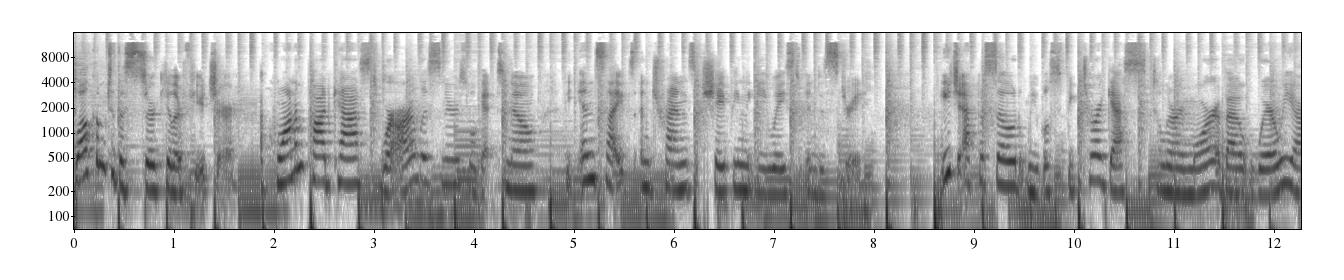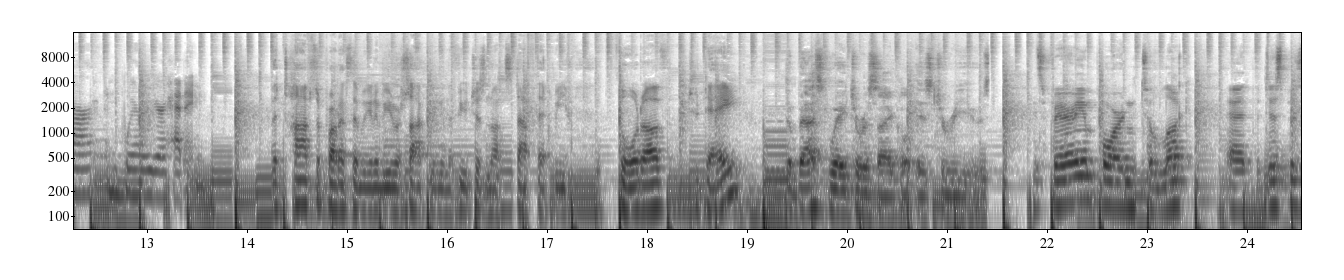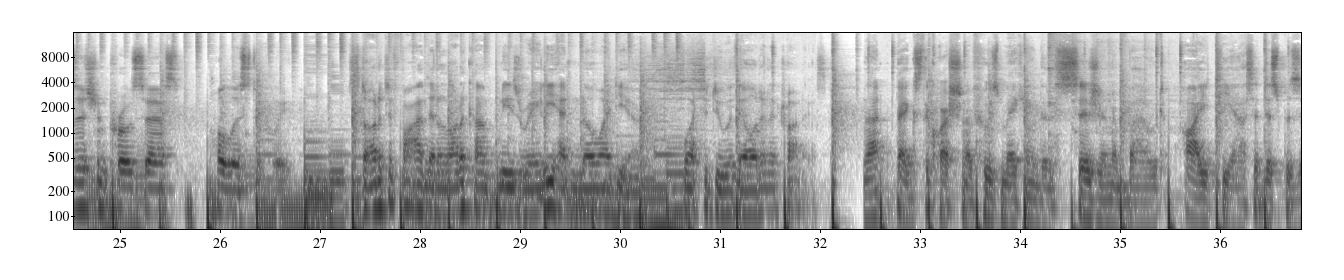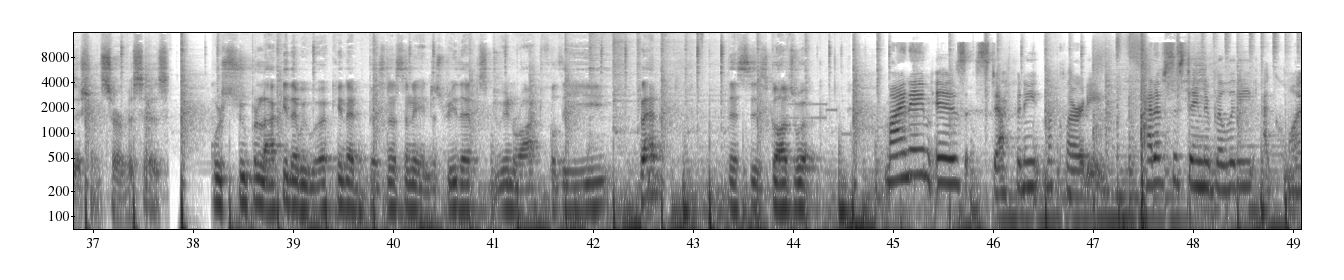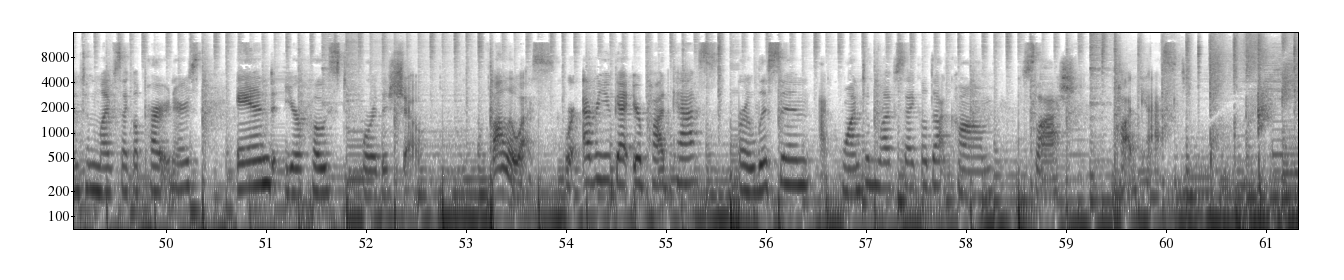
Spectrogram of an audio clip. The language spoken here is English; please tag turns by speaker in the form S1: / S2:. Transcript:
S1: Welcome to the Circular Future, a quantum podcast where our listeners will get to know the insights and trends shaping the e waste industry. Each episode, we will speak to our guests to learn more about where we are and where we are heading.
S2: The types of products that we're going to be recycling in the future is not stuff that we've thought of today.
S3: The best way to recycle is to reuse.
S4: It's very important to look at the disposition process holistically.
S2: Started to find that a lot of companies really had no idea what to do with their old electronics.
S5: That begs the question of who's making the decision about IT asset disposition services.
S2: We're super lucky that we work in a business and an industry that's doing right for the planet. This is God's work.
S1: My name is Stephanie McClarty, Head of Sustainability at Quantum Lifecycle Partners and your host for the show. Follow us wherever you get your podcasts or listen at quantumlifecycle.com slash podcast.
